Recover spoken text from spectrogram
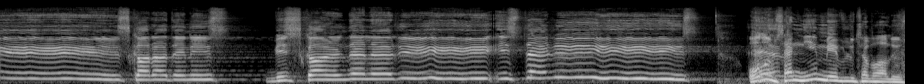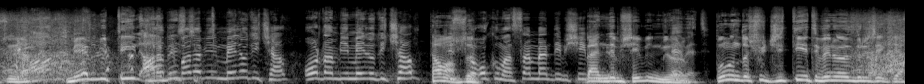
Akdeniz, Karadeniz, biz karneleri isteriz. Oğlum sen niye Mevlüt'e bağlıyorsun ya? Mevlüt değil Abi arabesk. bana bir melodi çal. Oradan bir melodi çal. Tamam, Üstüne dur. okumazsan ben de bir şey Ben de bilmiyorum. bir şey bilmiyorum. Evet. Bunun da şu ciddiyeti beni öldürecek ya.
